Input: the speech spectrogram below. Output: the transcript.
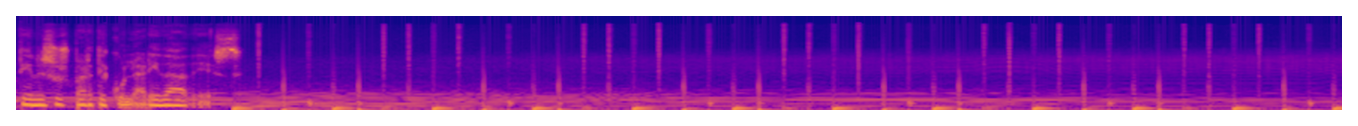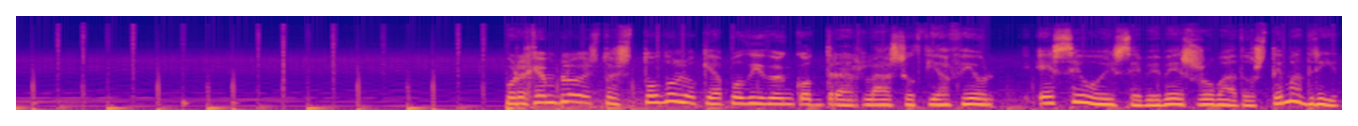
tiene sus particularidades. Ejemplo, esto es todo lo que ha podido encontrar la asociación SOS Bebés Robados de Madrid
